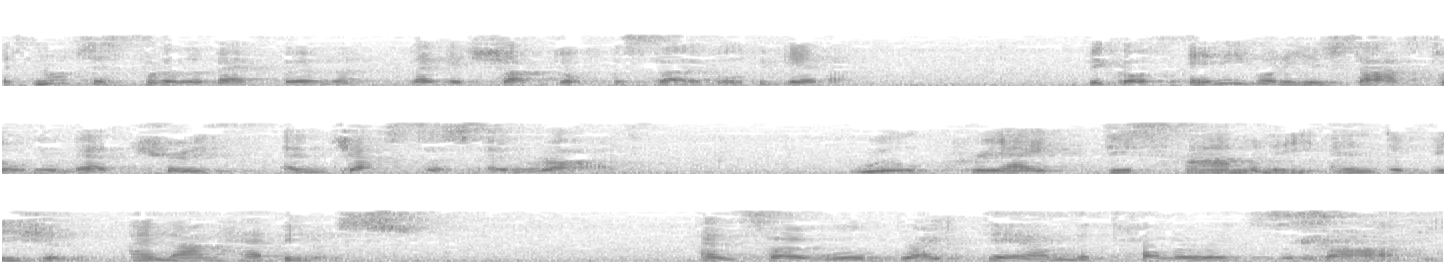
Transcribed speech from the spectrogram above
It's not just put on the back burner, they get shoved off the stove altogether. Because anybody who starts talking about truth and justice and right will create disharmony and division and unhappiness, and so will break down the tolerant society.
